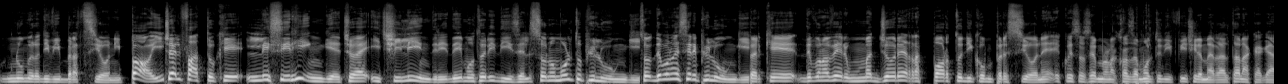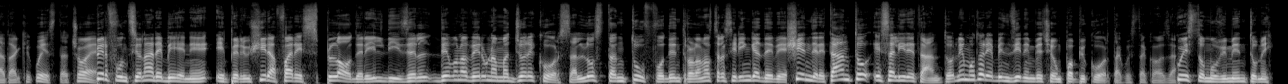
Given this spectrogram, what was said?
numero di vibrazioni. Poi c'è il fatto che le siringhe, cioè i cilindri dei motori diesel, sono molto più lunghi. So, devono essere più lunghi perché devono avere un maggiore rapporto di compressione. E questo sembra una cosa molto difficile, ma in realtà è una cagata anche questa. Cioè, per funzionare bene e per riuscire a far esplodere il diesel, devono avere una maggiore corsa. Lo stantuffo dentro la nostra siringa deve scendere tanto e salire tanto. Nei motori a benzina invece è un po' più corta questa questa cosa. Questo movimento meccanico,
